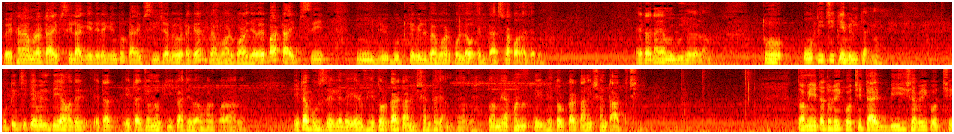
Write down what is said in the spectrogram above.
তো এখানে আমরা টাইপ সি লাগিয়ে দিলে কিন্তু টাইপ সি হিসাবে ওটাকে ব্যবহার করা যাবে বা টাইপ সি বুট কেবিল ব্যবহার করলেও এই কাজটা করা যাবে। এটা নাই আমি বুঝে গেলাম। তো ওটিজি কেবিল কেন? ওটিজি কেবিল দিয়ে আমাদের এটা, এটার জন্য কি কাজে ব্যবহার করা হবে? এটা বুঝতে গেলে এর ভেতরকার কানেকশানটা জানতে হবে। তো আমি এখন এই ভেতরকার কানেকশানটা আঁকছি। তো আমি এটা ধরেই করছি টাইপ বি হিসাবেই করছি।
